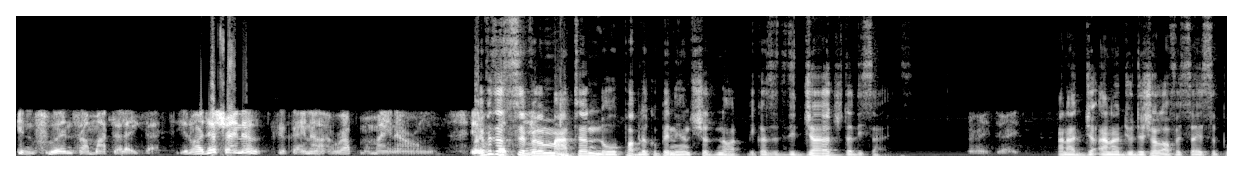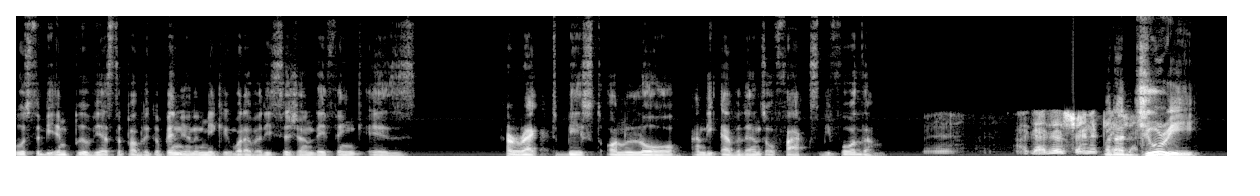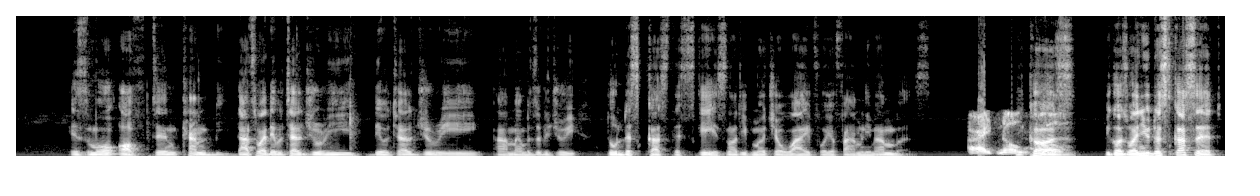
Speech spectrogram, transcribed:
influence a matter like that. You know, I'm just trying to, to kind of wrap my mind around it. You If it's a civil matter, no public opinion should not, because it's the judge that decides. Right, right. And a, ju- and a judicial officer is supposed to be impervious to public opinion in making whatever decision they think is correct based on law and the evidence or facts before them. I'm just trying to But a jury is more often can be. That's why they will tell jury. They will tell jury uh, members of the jury don't discuss this case, not even with your wife or your family members, All right, no. because no. because when you discuss it,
